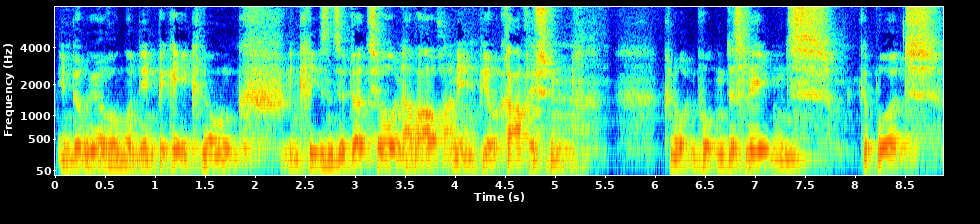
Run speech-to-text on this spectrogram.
in Berührung und in Begegnung, in Krisensituationen, aber auch an den biografischen Knotenpunkten des Lebens, Geburt,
